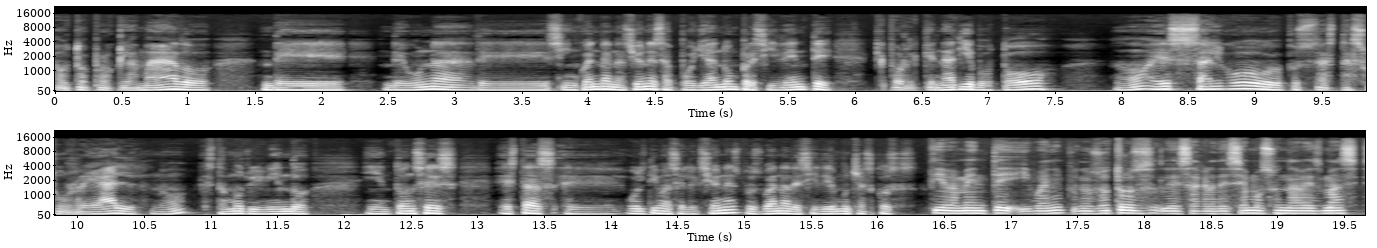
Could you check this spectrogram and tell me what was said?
autoproclamado, de, de una de 50 naciones apoyando a un presidente por el que nadie votó, ¿no? Es algo pues hasta surreal, ¿no? Que estamos viviendo y entonces estas eh, últimas elecciones pues van a decidir muchas cosas. Efectivamente y bueno, pues nosotros les agradecemos una vez más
